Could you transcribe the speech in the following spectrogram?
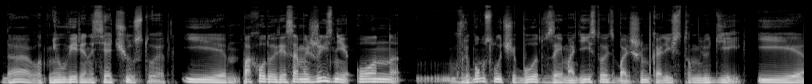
да, вот неуверенно себя чувствует, и по ходу этой самой жизни он в любом случае будет взаимодействовать с большим количеством людей, и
